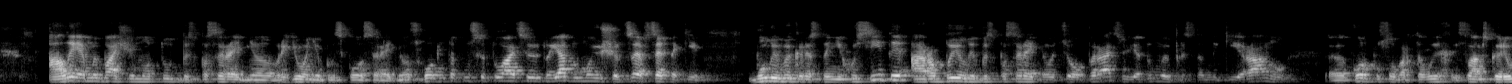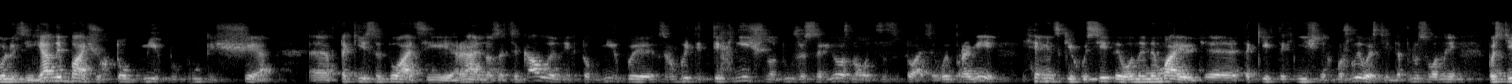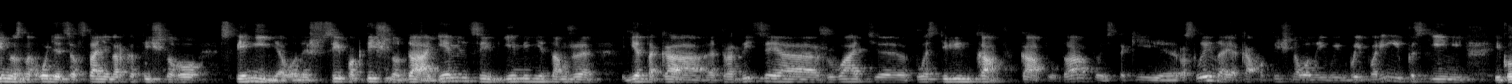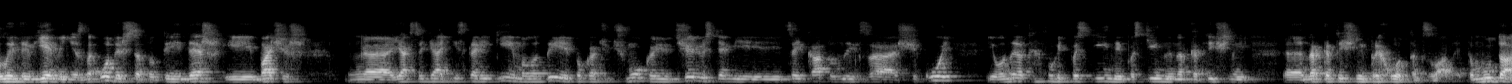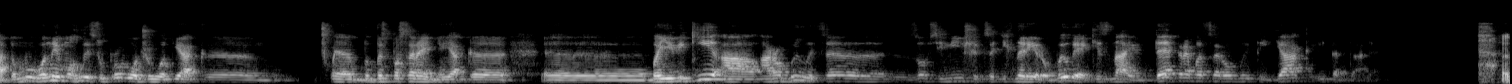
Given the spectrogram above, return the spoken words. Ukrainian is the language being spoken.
Але ми бачимо тут безпосередньо в регіоні близького середнього сходу таку ситуацію. То я думаю, що це все таки були використані хусіти, а робили безпосередньо цю операцію. Я думаю, представники Ірану, е, корпусу вартових ісламської революції. Я не бачу, хто б міг би бути ще е, в такій ситуації реально зацікавлений, хто б міг би зробити технічно дуже серйозно цю ситуацію. Ви праві, ємінські хусіти вони не мають е, таких технічних можливостей, де плюс вони постійно знаходяться в стані наркотичного сп'яніння. Вони ж всі фактично да, ємінці в Ємені там же є така е, традиція жувати е, пластилін кат кату, да, тобто такі рослина, яка фактично вони в, ейфорії постійній. І коли ти в Ємені знаходишся, то ти йдеш і бачиш. е, Як сидять і старіки, і молоді, і тільки чмокають челюстями, і цей кат у них за щекою, і вони отримують постійний постійний наркотичний наркотичний приход, так званий. Тому да, тому вони могли супроводжувати як безпосередньо як е, е, бойовики, а, а робили це зовсім інше. Це тіхнарі робили, які знають, де треба це робити, як і так далі.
